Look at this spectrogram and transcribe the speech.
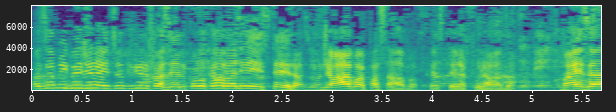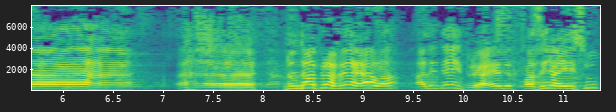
fazer o mikve direito. O que, que ele fazia? Ele colocava ali esteiras, onde a água passava, porque a esteira é furada, mas é, é não dá para ver ela ali dentro. Aí ele fazia isso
